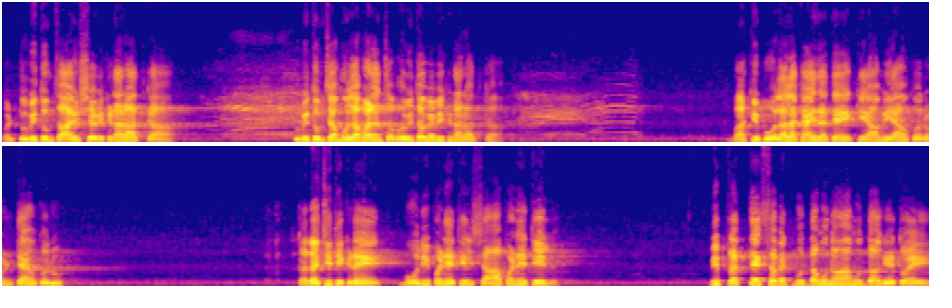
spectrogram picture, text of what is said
पण तुम्ही तुमचं आयुष्य विकणार आहात का? तुम्ही तुमच्या मुलाबाळांचं भवितव्य विकणार आहात का? बाकी बोलायला काय जाते की आम्ही याव करून त्याव करू? कदाचित इकडे मोदी पण येतील शहा पण येतील. मी प्रत्येक सभेत मुद्दा म्हणून हा मुद्दा घेतोय.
